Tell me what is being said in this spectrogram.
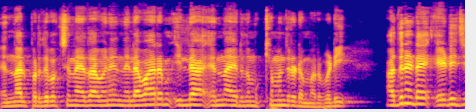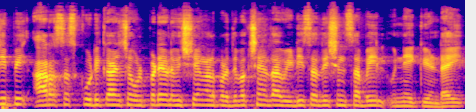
എന്നാൽ പ്രതിപക്ഷ നേതാവിന് നിലവാരം ഇല്ല എന്നായിരുന്നു മുഖ്യമന്ത്രിയുടെ മറുപടി. അതിനിടെ A D G P R S S കൂടിക്കാഴ്ച ഉൾപ്പെടെയുള്ള വിഷയങ്ങൾ പ്രതിപക്ഷ നേതാവ് ഇ ഡി സതീശൻ സഭയിൽ ഉന്നയിക്കുകയുണ്ടായി.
